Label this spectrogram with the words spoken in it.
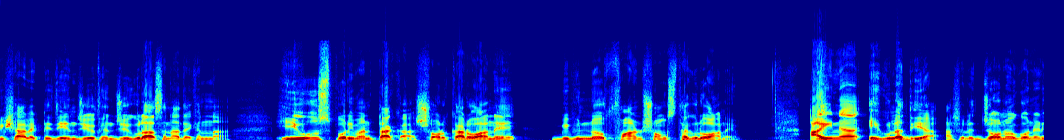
বিশাল একটি যে এনজিও ফেনজিওগুলো আছে না, দেখেন না, হিউজ পরিমাণ টাকা সরকারও আনে, বিভিন্ন ফান্ড সংস্থাগুলো আনে। আইনা এগুলা দিয়া আসলে জনগণের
